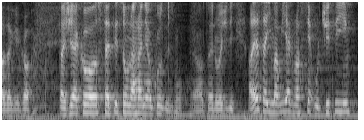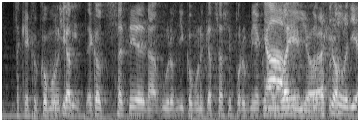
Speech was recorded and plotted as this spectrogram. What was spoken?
jo. tak jako, takže jako sety jsou na hraně okultismu, jo, to je důležitý. Ale je zajímavý, jak vlastně určitý, Tak jako komunika, Určitý- jako sety je na úrovni komunikace asi podobný jako já modlení, vím, jo, to, jako. to, jsou lidi,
